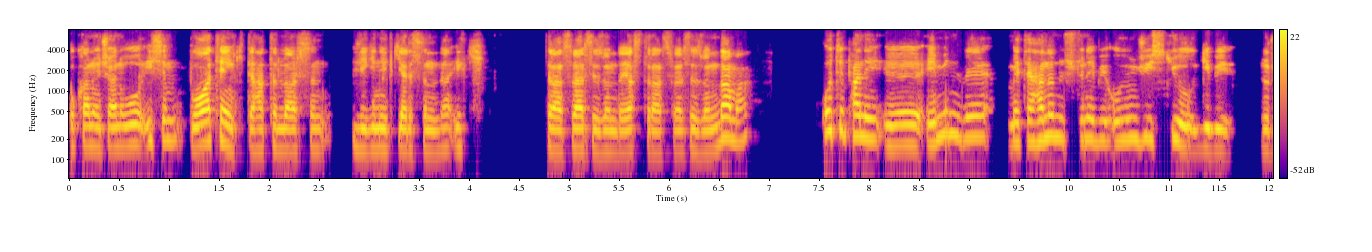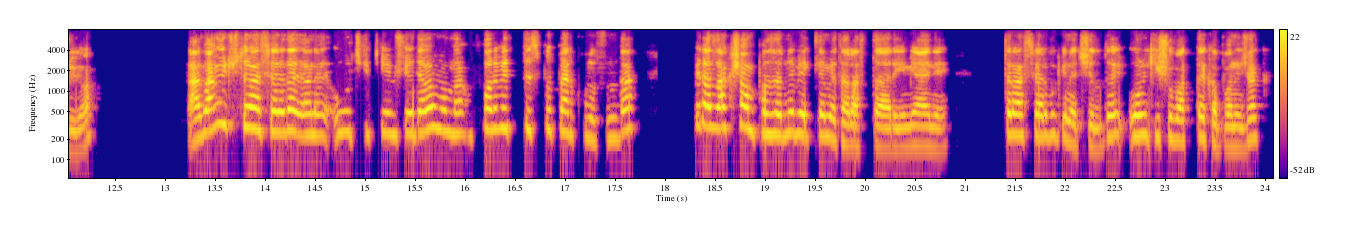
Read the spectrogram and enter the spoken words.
Okan Hoca hani o isim Boateng'ti hatırlarsın ligin ilk yarısında ilk transfer sezonunda yaz transfer sezonunda ama o tip hani e, Emin ve Metehan'ın üstüne bir oyuncu istiyor gibi duruyor. Yani ben 3 transfere de yani Uğur Çiftçi'ye bir şey demem ama forvet stoper konusunda biraz akşam pazarını bekleme taraftarıyım. Yani transfer bugün açıldı. 12 Şubat'ta kapanacak.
